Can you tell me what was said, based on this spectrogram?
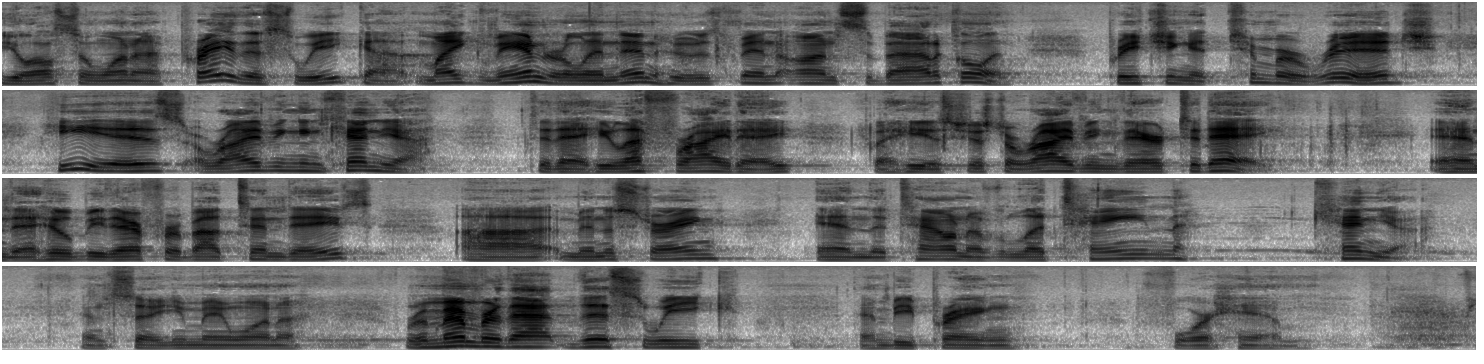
You also want to pray this week. Uh, Mike Vanderlinden, who's been on sabbatical and preaching at Timber Ridge, he is arriving in Kenya today. He left Friday, but he is just arriving there today. And uh, he'll be there for about 10 days uh, ministering in the town of Latane, Kenya. And so you may want to remember that this week and be praying for him.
